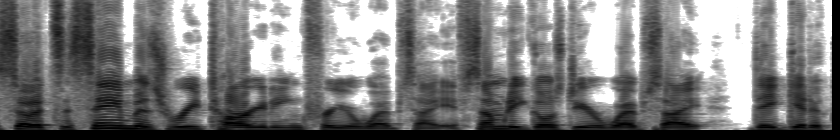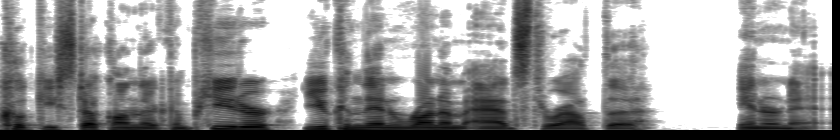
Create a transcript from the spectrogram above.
so it's the same as retargeting for your website. If somebody goes to your website, they get a cookie stuck on their computer, you can then run them ads throughout the internet.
